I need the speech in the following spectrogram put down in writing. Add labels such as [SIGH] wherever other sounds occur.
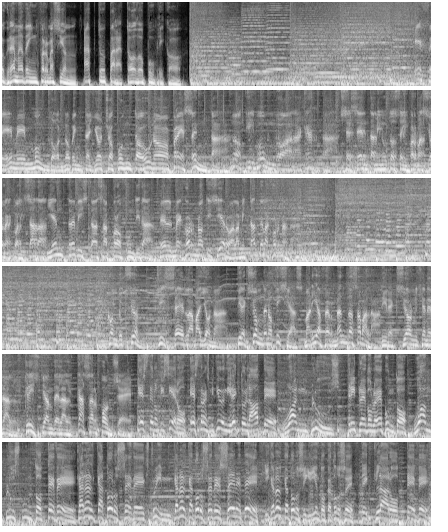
programa de información apto para todo público. FM Mundo 98.1 presenta Notimundo a la carta. 60 minutos de información actualizada y entrevistas a profundidad. El mejor noticiero a la mitad de la jornada. Conducción Gisela Bayona. Dirección de Noticias, María Fernanda Zavala. Dirección General, Cristian del Alcázar Ponce. Este noticiero es transmitido en directo en la app de OnePlus, www.oneplus.tv, canal 14 de Extreme, canal 14 de CNT y canal 14 y 514 de Claro TV.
